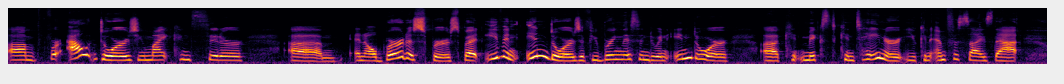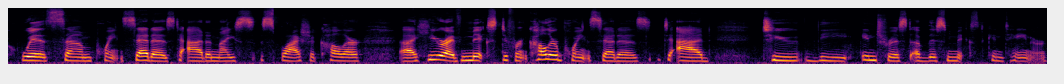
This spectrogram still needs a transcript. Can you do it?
Um, for outdoors, you might consider um, an Alberta spruce, but even indoors, if you bring this into an indoor uh, mixed container, you can emphasize that with some poinsettias to add a nice splash of color. Uh, here I've mixed different color poinsettias to add to the interest of this mixed container.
